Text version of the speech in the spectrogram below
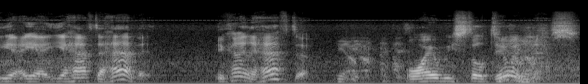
yeah yeah you have to have it. You kind of have to. Yeah. Why are we still doing this?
